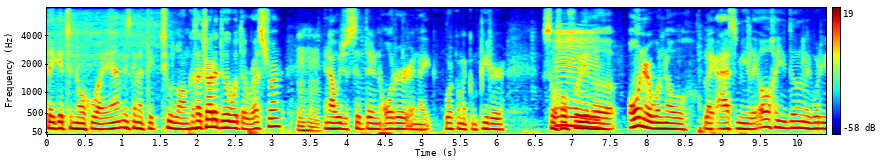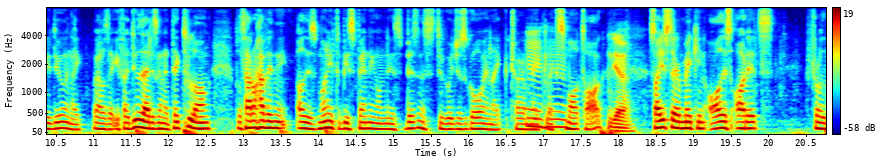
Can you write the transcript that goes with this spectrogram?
they get to know who I am, it's gonna take too long. Cause I try to do it with the restaurant, Mm-hmm. and I would just sit there and order and like work on my computer. So hopefully Mm. the owner will know, like ask me like, oh, how you doing? Like what are you doing? Like well, I was like, if I do that, it's gonna take too long. Plus I don't have any all this money to be spending on this business to go just go and like try to make like Mhm. small talk. Yeah. So I just started making all these audits for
